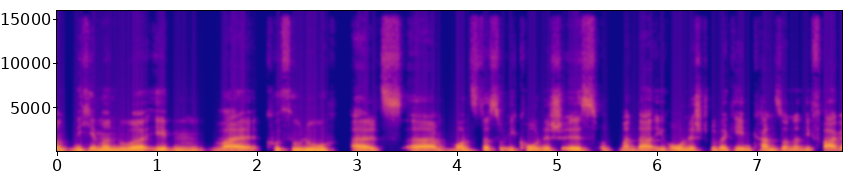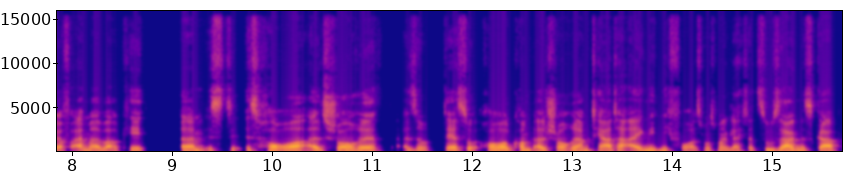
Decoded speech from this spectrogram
und nicht immer nur eben, weil Cthulhu als äh, Monster so ikonisch ist und man da ironisch drüber gehen kann, sondern die Frage auf einmal war, okay, ähm, ist, ist Horror als Genre, also der so, Horror kommt als Genre am Theater eigentlich nicht vor, das muss man gleich dazu sagen. Es gab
